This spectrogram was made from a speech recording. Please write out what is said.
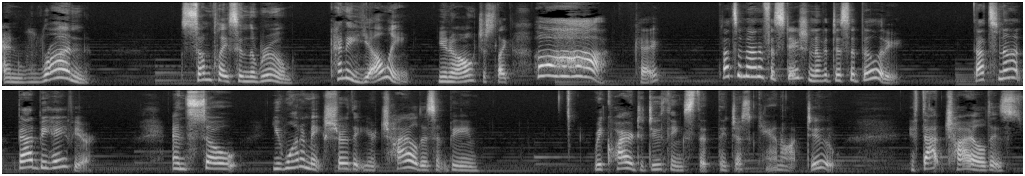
and run someplace in the room, kind of yelling, you know, just like, ah, okay. That's a manifestation of a disability. That's not bad behavior. And so you want to make sure that your child isn't being required to do things that they just cannot do. If that child is,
